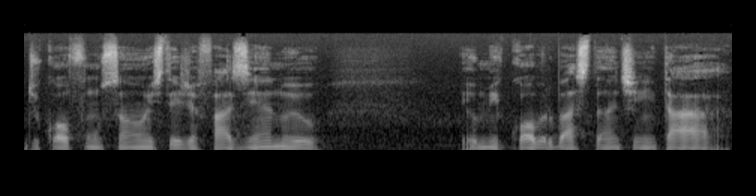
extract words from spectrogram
de qual função eu esteja fazendo. Eu, eu me cobro bastante em estar tá,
